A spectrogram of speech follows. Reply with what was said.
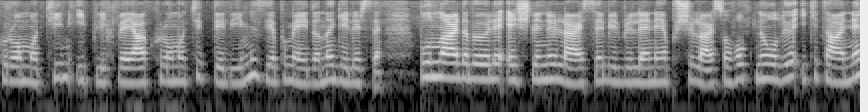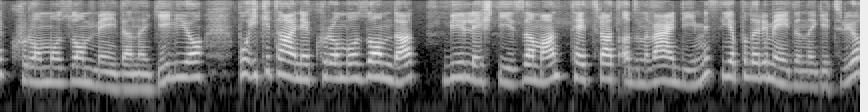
kromatin iplik veya kromatit dediğimiz yapı meydana gelirse bunlar da böyle eşlenirlerse birbirlerine yapışırlarsa hop ne oluyor? İki tane kromozom meydana geliyor. Bu iki tane kromozom da birleştiği zaman tetrat adını verdiğimiz yapıları meydana getiriyor.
